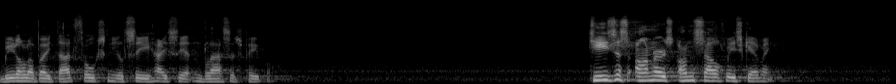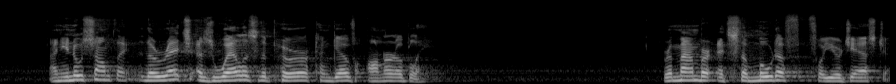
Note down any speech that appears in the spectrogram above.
Read all about that, folks, and you'll see how Satan blesses people. Jesus honors unselfish giving. And you know something? The rich as well as the poor can give honorably. Remember, it's the motive for your gesture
